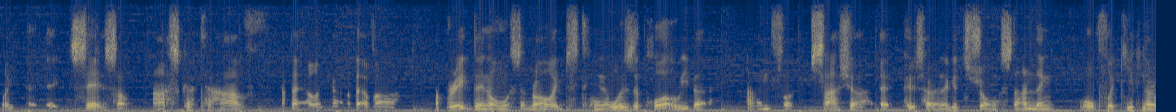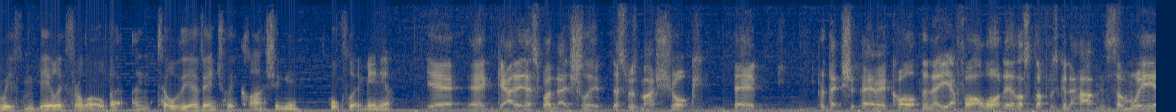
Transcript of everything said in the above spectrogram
Like it, it sets up Asuka to have a bit of like a, a bit of a, a breakdown almost in Raw, like just to kind of lose the plot a wee bit. And for Sasha, it puts her in a good strong standing, hopefully keeping her away from Bayley for a little bit until they eventually clash again, hopefully at Mania. Yeah, uh, Gary, this one actually, this was my shock uh, prediction uh, call of the night. I thought a lot of the other stuff was going to happen some way.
